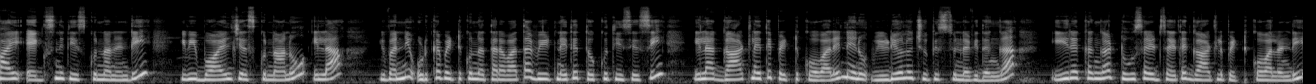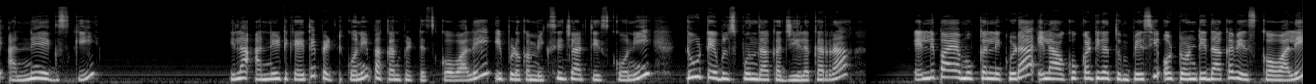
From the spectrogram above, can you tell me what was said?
ఫైవ్ ఎగ్స్ని తీసుకున్నానండి. ఇవి బాయిల్ చేసుకున్నాను. ఇలా ఇవన్నీ ఉడకబెట్టుకున్న తర్వాత వీటినైతే తొక్కు తీసేసి ఇలా ఘాట్లు అయితే పెట్టుకోవాలి. నేను వీడియోలో చూపిస్తున్న విధంగా ఈ రకంగా టూ సైడ్స్ అయితే ఘాట్లు పెట్టుకోవాలండి అన్ని ఎగ్స్కి. ఇలా అన్నిటికైతే పెట్టుకొని పక్కన పెట్టేసుకోవాలి. ఇప్పుడు ఒక మిక్సీ జార్ తీసుకొని టూ టేబుల్ స్పూన్ దాకా జీలకర్ర ఎల్లిపాయ ముక్కల్ని కూడా ఇలా ఒక్కొక్కటిగా తుంపేసి ఓ ట్వంటీ దాకా వేసుకోవాలి.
